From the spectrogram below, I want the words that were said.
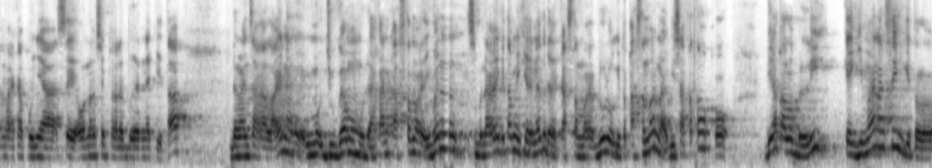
mereka punya say ownership terhadap brandnya kita, dengan cara lain yang juga memudahkan customer. Even sebenarnya kita mikirinnya itu dari customer dulu gitu. Customer nggak bisa ke toko. Dia kalau beli kayak gimana sih gitu loh.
